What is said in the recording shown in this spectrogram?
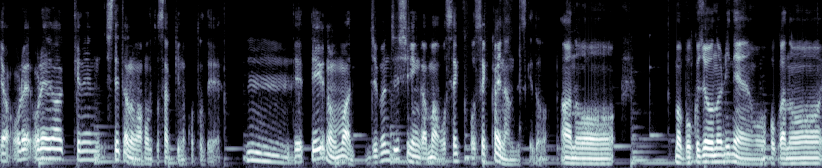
いや、俺、俺は懸念してたのは本当さっきのことで。うん。で、っていうのも、まあ、自分自身が、まあ、おせ、おせっかいなんですけど、あのーまあ、牧場の理念を他の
